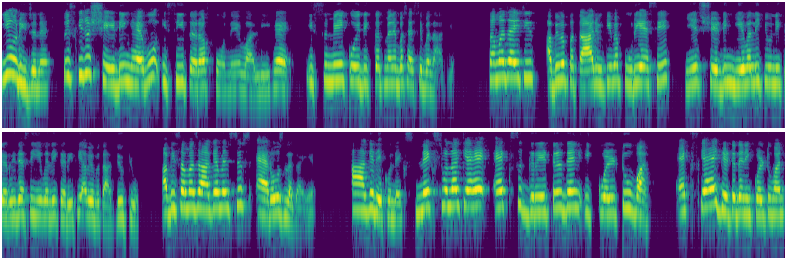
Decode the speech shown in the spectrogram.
ये ओरिजिन है। तो इसकी जो शेडिंग है, वो इसी तरफ़ होने वाली है। इसमें कोई दिक्कत, मैंने बस ऐसे बना दिया। समझ आई चीज़? अभी मैं बता रही हूँ कि मैं पूरी ऐसे ये शेडिंग ये वाली क्यों नहीं कर रही, जैसे ये वाली करी थी, अभी बताती हूँ क्यों। अभी समझ आ गया, मैंने सिर्फ़ एरोज लगाई है। आगे देखो नेक्स्ट नेक्स्ट वाला क्या है? X greater than equal to one x क्या है? Greater than equal to one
